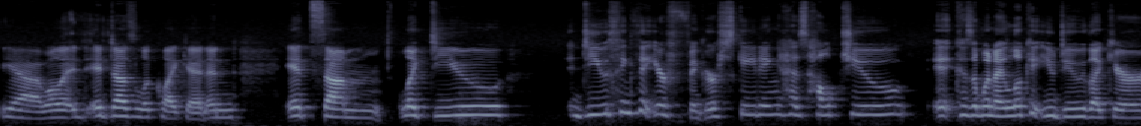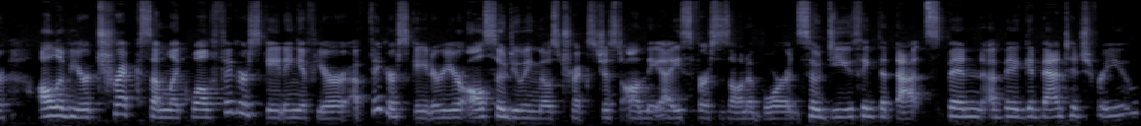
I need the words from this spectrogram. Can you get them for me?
yeah, well, it, it does look like it. And it's um like do you do you think that your figure skating has helped you because when i look at you do like your all of your tricks i'm like well figure skating if you're a figure skater you're also doing those tricks just on the ice versus on a board so do you think that that's been a big advantage for you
